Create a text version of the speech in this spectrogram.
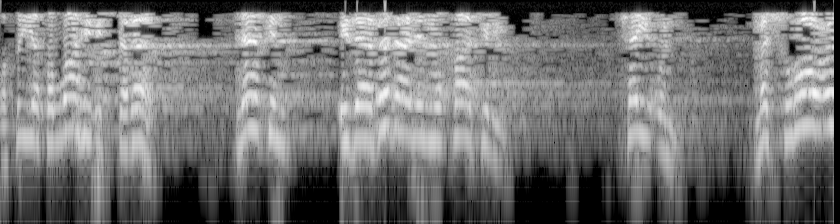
وصية الله بالثبات. لكن إذا بدا للمقاتل شيء مشروع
